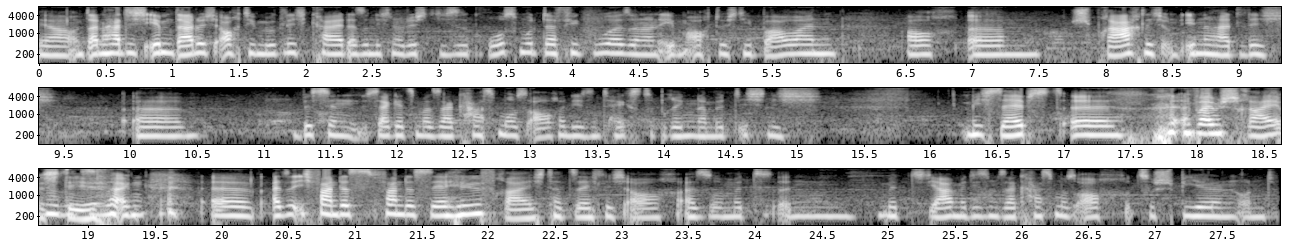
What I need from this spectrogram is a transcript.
Ja, und dann hatte ich eben dadurch auch die Möglichkeit, also nicht nur durch diese Großmutterfigur, sondern eben auch durch die Bauern, auch ähm, sprachlich und inhaltlich äh, ein bisschen, ich sage jetzt mal, Sarkasmus auch in diesen Text zu bringen, damit ich nicht mich selbst äh, beim Schreiben Verstehe. sozusagen äh, also ich fand es, fand es sehr hilfreich tatsächlich auch, also mit, in, mit, ja, mit diesem Sarkasmus auch zu spielen und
